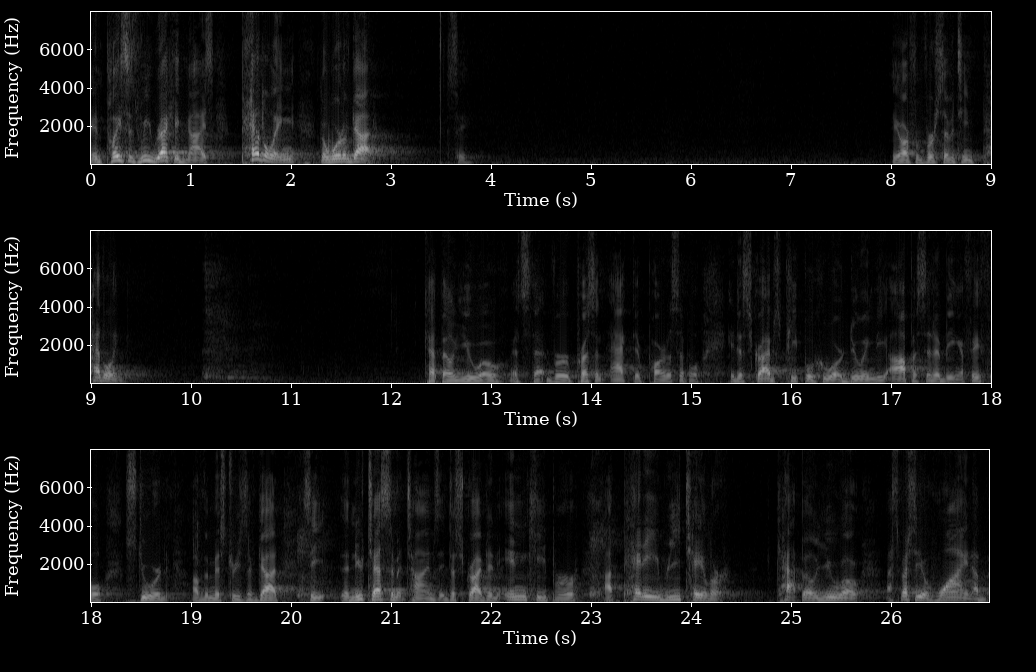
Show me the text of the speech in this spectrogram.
in places we recognize peddling the Word of God. See? They are from verse 17 peddling Kapeleuo, that's that verb, present active participle. It describes people who are doing the opposite of being a faithful steward of the mysteries of God. See, the New Testament times, it described an innkeeper, a petty retailer, Kapeleuo, especially of wine, a,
